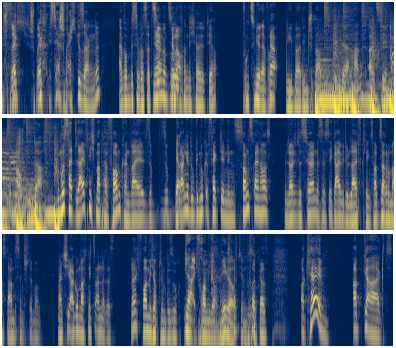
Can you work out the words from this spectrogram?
Sprech, Sprech, ist ja Sprechgesang, ne? Einfach ein bisschen was erzählen Ja, und so, genau. fand ich halt, ja. Funktioniert einfach. Ja. Lieber den Spatz in der Hand als den auf dem Dach. Du musst halt live nicht mal performen können, weil so, solange Ja. du genug Effekte in den Songs reinhaust und Leute das hören, ist es egal, wie du live klingst. Hauptsache, du machst da ein bisschen Stimmung. Mein Chiago macht nichts anderes. Ne? Ich freue mich auf den Besuch. Ja, ich freue mich auch mega auf den Besuch. Podcast. Okay, abgehakt.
